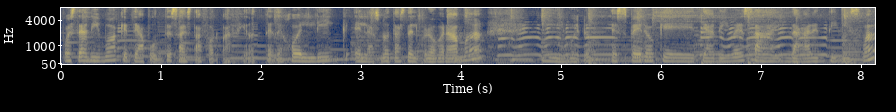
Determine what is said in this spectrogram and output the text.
pues te animo a que te apuntes a esta formación. Te dejo el link en las notas del programa y bueno, espero que te animes a indagar en ti misma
